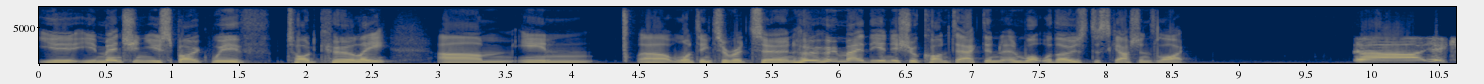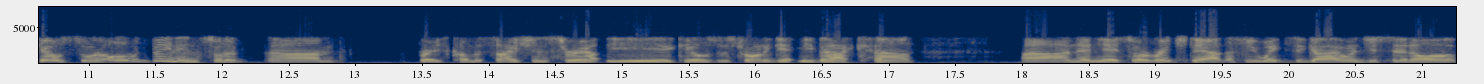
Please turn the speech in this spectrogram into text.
you you mentioned you spoke with Todd Curley um, in uh, wanting to return. Who who made the initial contact, and, and what were those discussions like? Uh, yeah, Kel's sort of. Oh, we've been in sort of um, brief conversations throughout the year. Kel's was trying to get me back, uh, uh, and then yeah, sort of reached out a few weeks ago and just said, "Oh,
